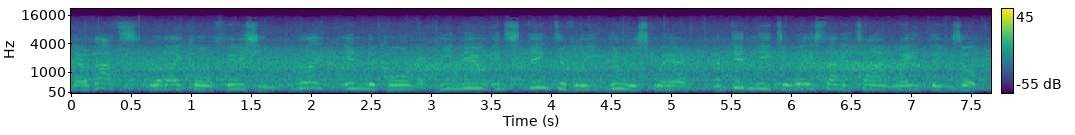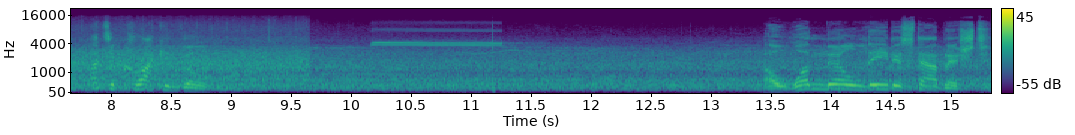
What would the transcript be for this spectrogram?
Now that's what I call finishing, right in the corner. He knew instinctively who was where and didn't need to waste any time weighing things up. That's a cracking goal. A 1-0 lead established.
